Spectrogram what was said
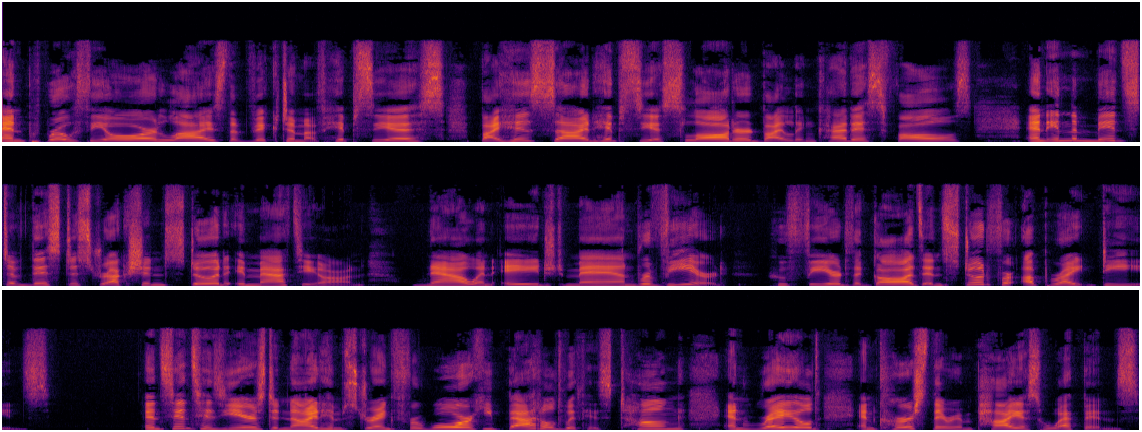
and Prothoenor lies the victim of Hypsius. By his side, Hypsius slaughtered by Lyncadus falls, and in the midst of this destruction stood Emathion, now an aged man, revered, who feared the gods and stood for upright deeds. And since his years denied him strength for war, he battled with his tongue, and railed and cursed their impious weapons.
